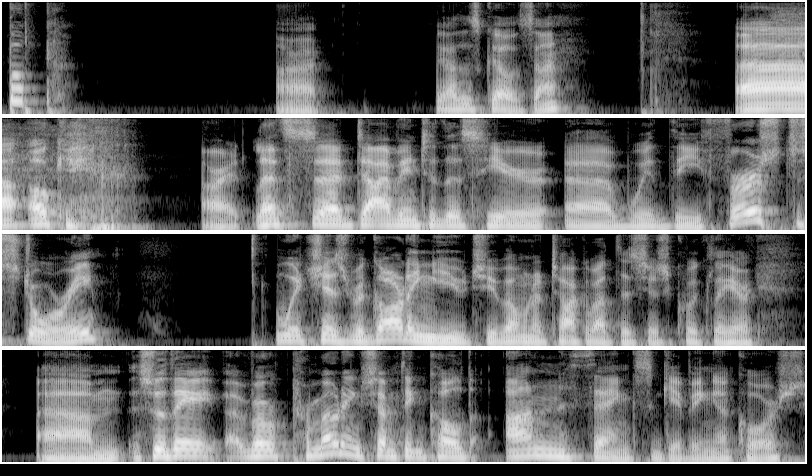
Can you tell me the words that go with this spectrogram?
boop. All right, see how this goes, huh? Uh, okay, all right. Let's uh, dive into this here uh, with the first story, which is regarding YouTube. I want to talk about this just quickly here. Um, so they were promoting something called Unthanksgiving, of course,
